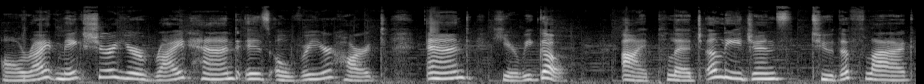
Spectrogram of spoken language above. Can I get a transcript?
All right, make sure your right hand is over your heart. And here we go. I pledge allegiance to the flag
